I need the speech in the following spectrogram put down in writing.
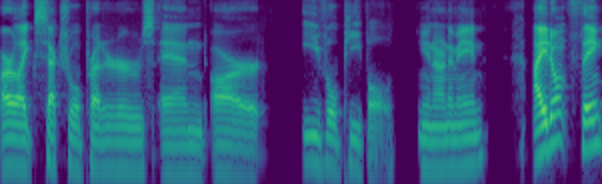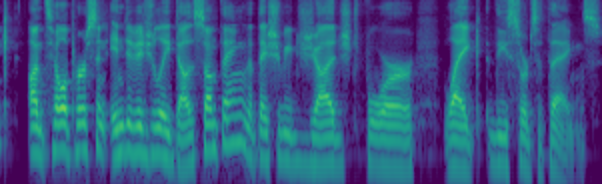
are like sexual predators and are evil people. You know what I mean? I don't think until a person individually does something that they should be judged for like these sorts of things.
